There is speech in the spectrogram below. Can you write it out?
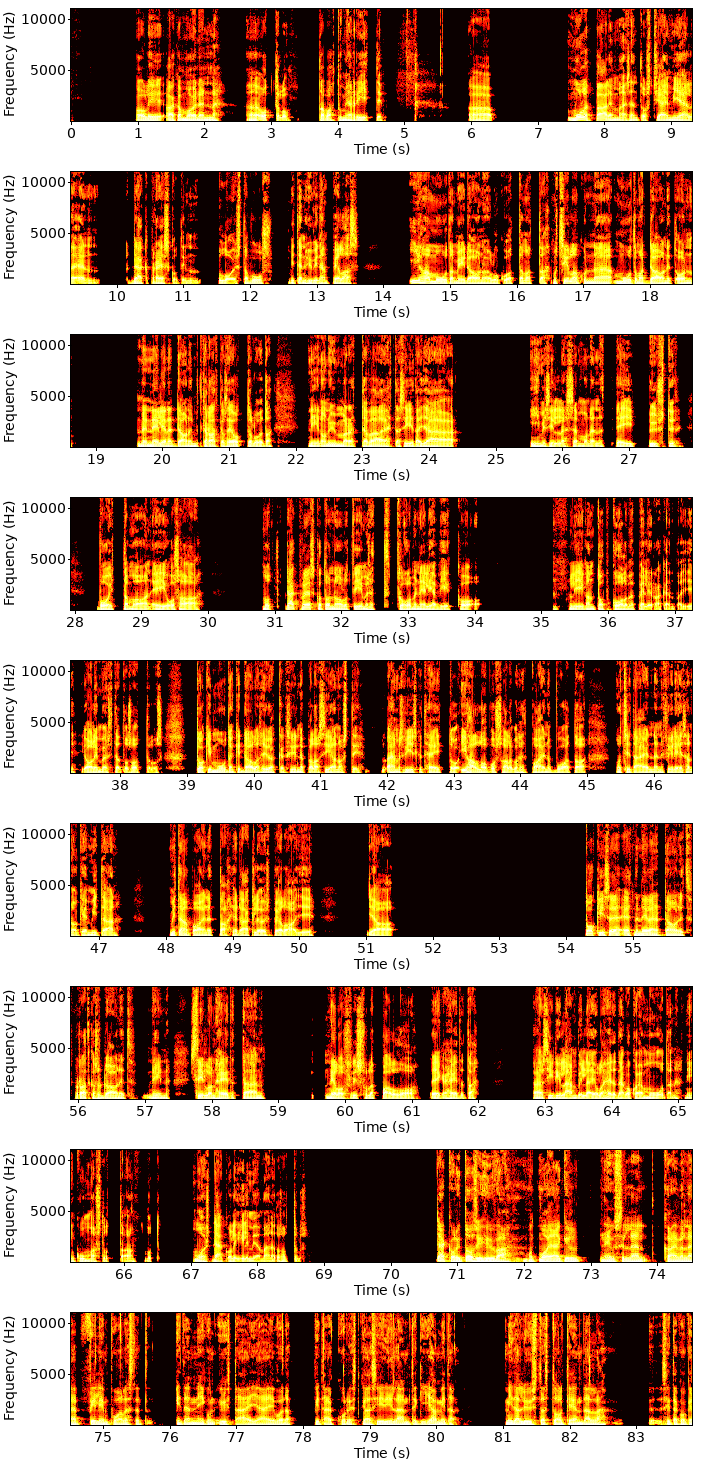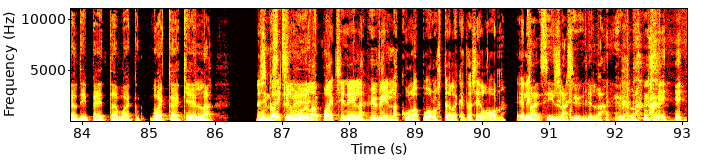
Oli aikamoinen äh, ottelu, tapahtumia riitti. Äh, mulle päällimmäisen tuosta jäi mieleen Dak Prescottin loistavuus, miten hyvin hän pelasi. Ihan muutamia downoja lukuottamatta, mutta silloin kun nämä muutamat downit on ne neljännet downit, mitkä ratkaisee otteluita, niin on ymmärrettävää, että siitä jää ihmisille semmoinen, että ei pysty voittamaan, ei osaa. Mutta Dak Prescott on ollut viimeiset kolme-neljä viikkoa liigan top kolme pelirakentajia, ja oli myös sitä tuossa. Toki muutenkin Dallasin hyökkäyksi ne pelasi hienosti, lähemmäs 50 heittoa, ihan lopussa alkoi se paine vuotaa, mutta sitä ennen Fili ei sano oikein mitään, mitään painetta, ja Dak löysi pelaajia. Ja toki se, että ne neljännet downit, ratkaisudownit, niin silloin heitetään nelosrissulle palloa, eikä heitetä CD Lämpille, jolle heitetään koko ajan muuten, niin kummastuttaa, mutta myös Dak oli ilmiömäinen tuossa ottelussa. Dak oli tosi hyvä, mutta mua jäi kyllä niin kuin silleen kaivelee filin puolesta, että miten niin kuin yhtä äijää ei voida pitää kurista. Kyllä CD Lamb teki ihan mitä, mitä lystäsi tuolla kentällä sitä kokeiltiin peittää vaikka, vaikka ei kellä. No siis kaikilla muilla, ehkä... paitsi niillä hyvillä kulmapuolustajilla, ketä siellä on. Eli... Tai sillä yhdellä hyvällä. niin.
